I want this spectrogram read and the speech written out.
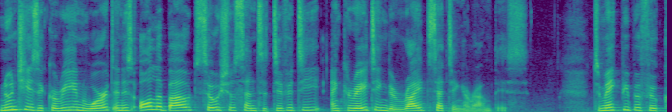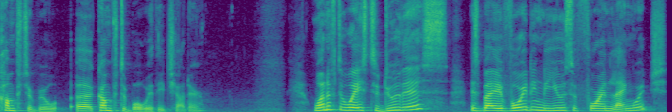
Nunchi is a Korean word and is all about social sensitivity and creating the right setting around this, to make people feel comfortable, uh, comfortable with each other. One of the ways to do this is by avoiding the use of foreign language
